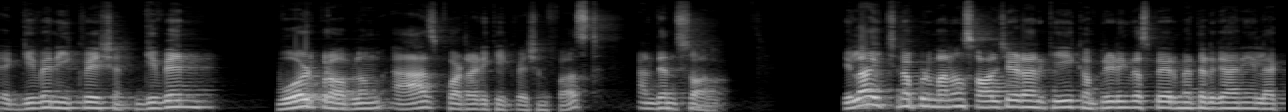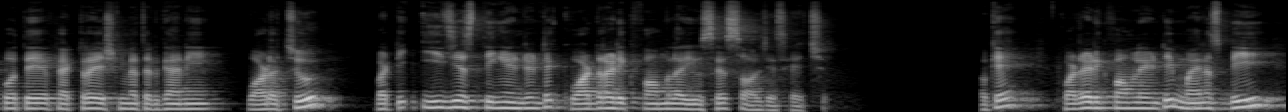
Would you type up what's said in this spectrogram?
a given equation, given word problem as quadratic equation first and then solve. ఇలా ఇచ్చినప్పుడు మనం సాల్వ్ చేయడానికి కంప్లీటింగ్ ద స్క్వేర్ మెథడ్ కానీ లేకపోతే ఫ్యాక్టరైజేషన్ మెథడ్ కానీ వాడచ్చు. బట్ ఈజియెస్ట్ థింగ్ ఏంటంటే క్వాడ్రాటిక్ ఫార్ములా యూస్ చేసి సాల్వ్ చేసేయచ్చు. ఓకే? క్వాడ్రాటిక్ ఫార్ములా ఏంటి? Minus b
